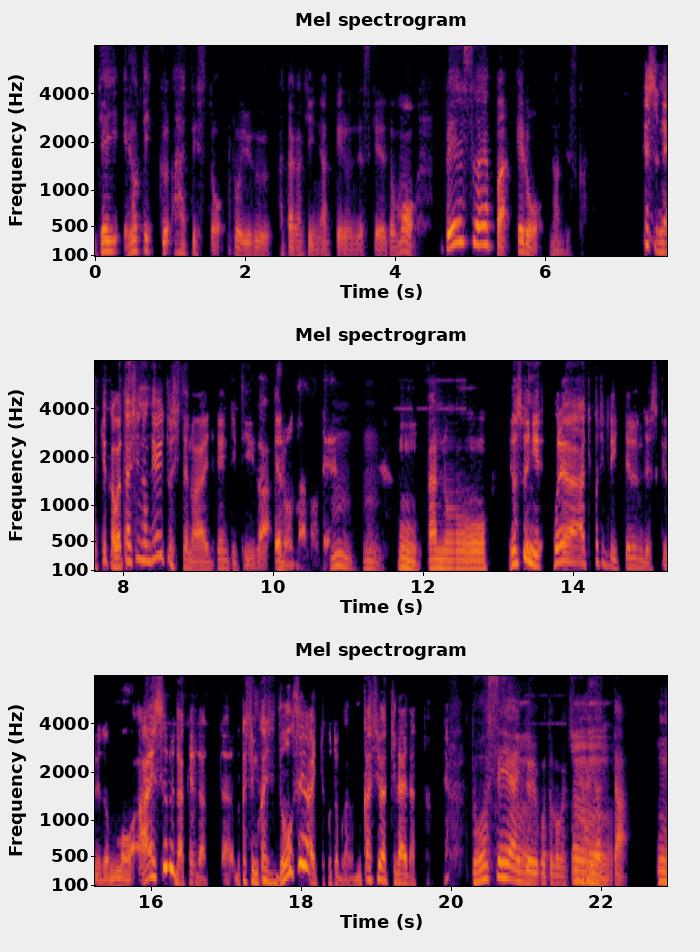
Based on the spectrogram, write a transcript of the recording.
ゲイエロティックアーティストという肩書きになっているんですけれども、ベースはやっぱエロなんですか？ですね。っていうか、私のゲイとしてのアイデンティティがエロなので、うん、うん。うん。あのー要するに、これはあちこちで言ってるんですけれども、愛するだけだったら、昔、昔、同性愛って言葉が昔は嫌いだったのね。同性愛という言葉が嫌いだった。う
